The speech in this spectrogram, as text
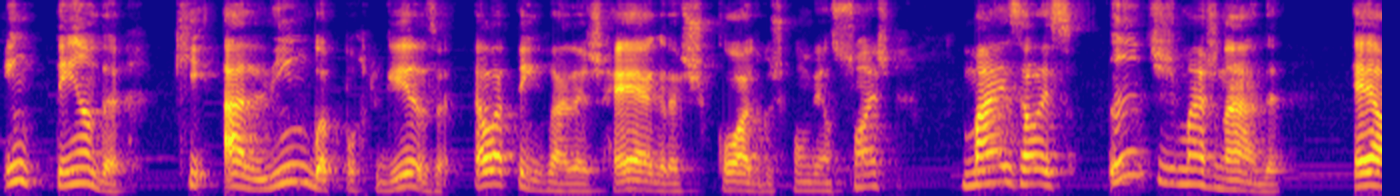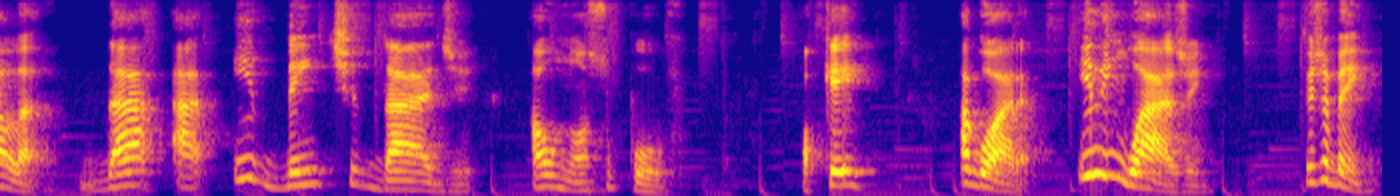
entenda que a língua portuguesa ela tem várias regras, códigos, convenções, mas elas, antes de mais nada, ela dá a identidade ao nosso povo. Ok? Agora, e linguagem? Veja bem,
